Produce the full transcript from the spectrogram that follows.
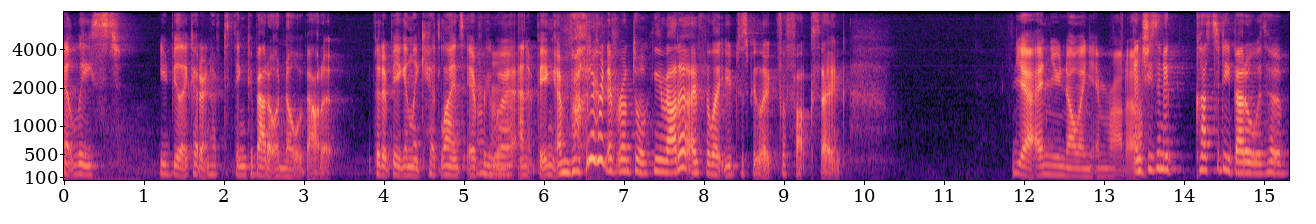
at least you'd be like, I don't have to think about it or know about it. But it being in like headlines everywhere and it being Emrata and everyone talking about it, I feel like you'd just be like, for fuck's sake. Yeah, and you knowing Emrata. And she's in a custody battle with her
